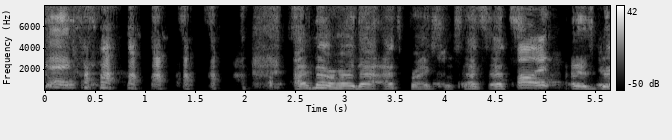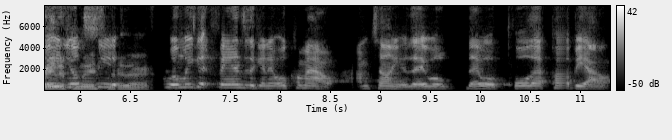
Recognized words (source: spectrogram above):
okay. I've never heard that. That's priceless. That's that's Oh, it, that is great Reid, you'll information see right there. when we get fans again, it will come out. I'm telling you, they will. They will pull that puppy out.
